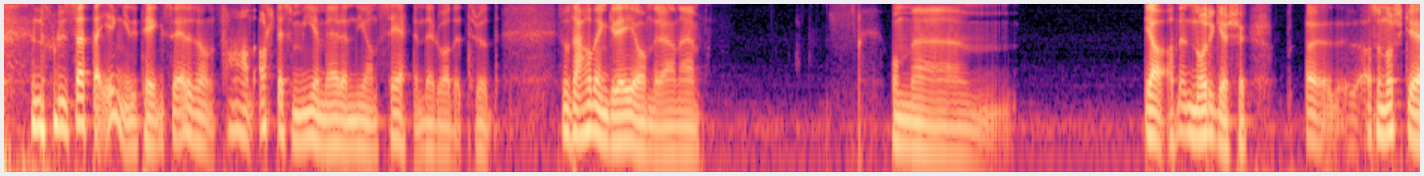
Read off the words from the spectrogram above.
når du setter deg inn i ting, så er det sånn Faen, alt er så mye mer nyansert enn det du hadde trodd. Så jeg hadde en greie om det der Om uh, Ja, at Norge uh, Altså, norske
